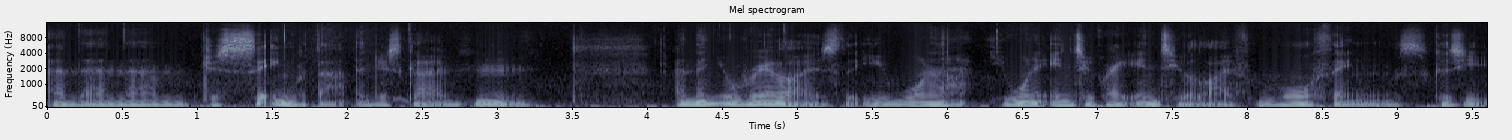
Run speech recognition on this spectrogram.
And then um, just sitting with that and just going, hmm. And then you'll realize that you want to you want to integrate into your life more things because you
